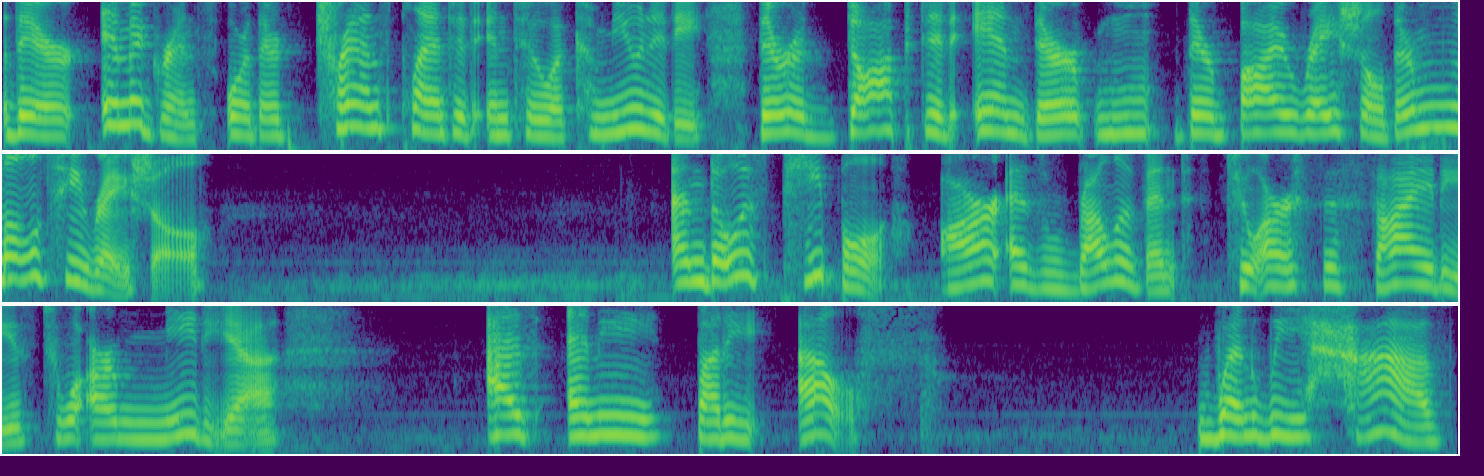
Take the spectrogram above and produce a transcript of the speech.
they're immigrants or they're transplanted into a community. They're adopted in. They're they're biracial. They're multiracial. And those people are as relevant to our societies, to our media, as anybody else. When we have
